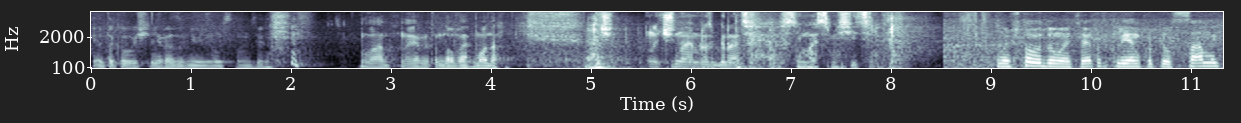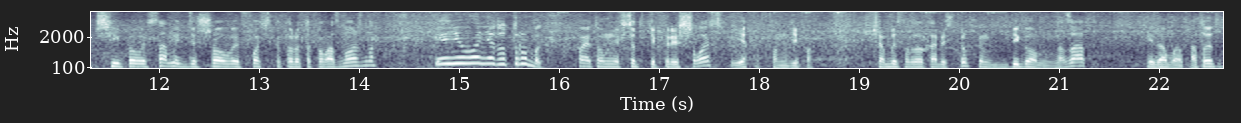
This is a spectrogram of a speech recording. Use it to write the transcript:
Я такого еще ни разу не видел, на самом деле. Ну ладно, наверное, это новая мода. Нач- Начинаем разбирать, снимать смеситель. Ну и что вы думаете? Этот клиент купил самый чиповый, самый дешевый фосик, который только возможно. И у него нету трубок. Поэтому мне все-таки пришлось ехать в Фондипо. Сейчас быстро затарюсь трубками, бегом назад и домой. А то этот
